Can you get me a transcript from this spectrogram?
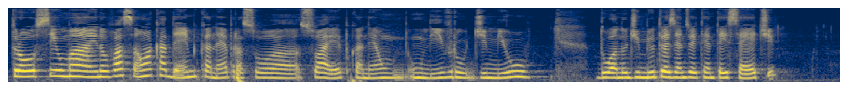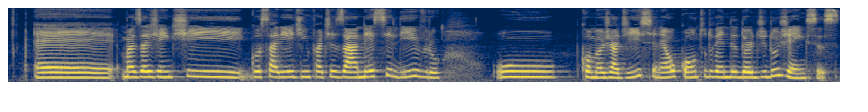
trouxe uma inovação acadêmica, né, para sua, sua época, né, um, um livro de mil, do ano de 1387. É, mas a gente gostaria de enfatizar nesse livro o, como eu já disse, né, o conto do vendedor de indulgências.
